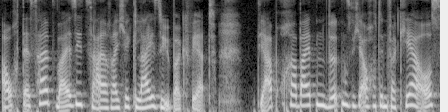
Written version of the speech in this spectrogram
Auch deshalb, weil sie zahlreiche Gleise überquert. Die Abbrucharbeiten wirken sich auch auf den Verkehr aus.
